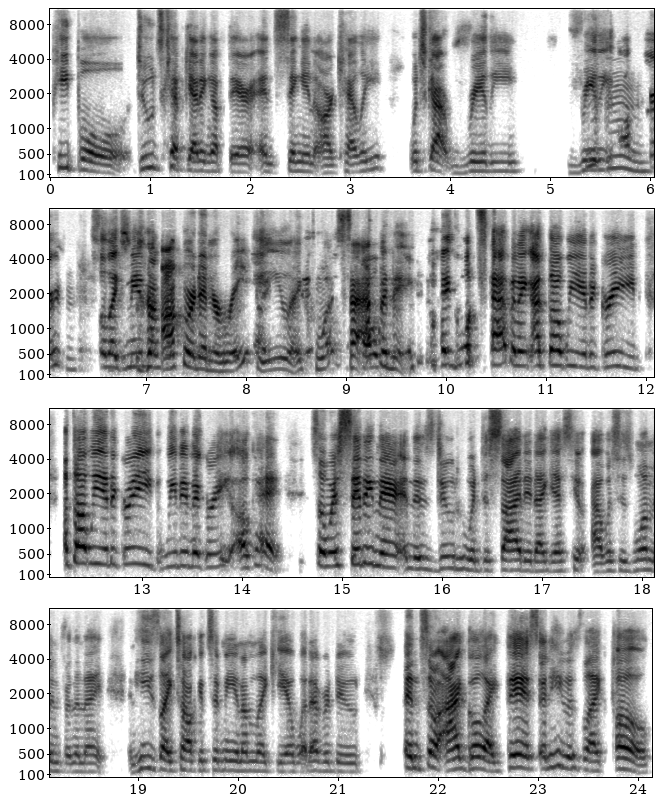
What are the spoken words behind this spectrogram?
people dudes kept getting up there and singing r. Kelly which got really really mm-hmm. awkward. So like me and my awkward and rapey. Like, like what's happening? Like what's happening? I thought we had agreed. I thought we had agreed. We didn't agree. Okay. So we're sitting there and this dude who had decided, I guess he, I was his woman for the night. And he's like talking to me and I'm like, yeah, whatever, dude. And so I go like this and he was like, oh,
